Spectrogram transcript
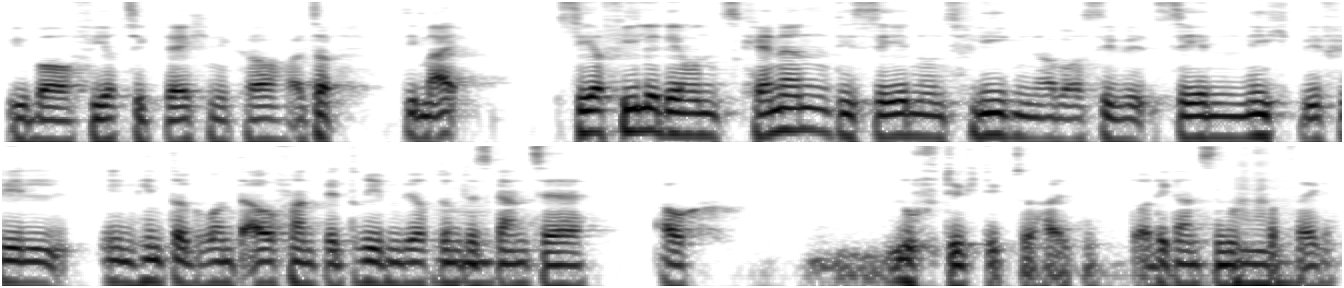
über 40 Techniker. Also die sehr viele, die uns kennen, die sehen uns fliegen, aber sie sehen nicht, wie viel im Hintergrund Aufwand betrieben wird, um mhm. das Ganze auch lufttüchtig zu halten, da die ganzen mhm. Luftfahrzeuge.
